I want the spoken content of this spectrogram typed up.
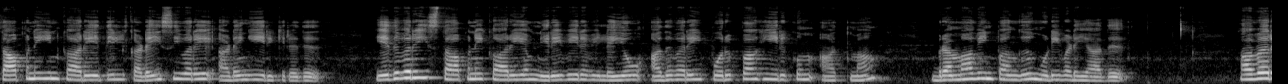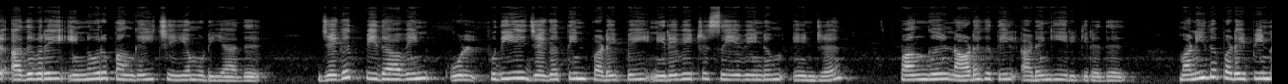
ஸ்தாபனையின் காரியத்தில் கடைசி வரை அடங்கியிருக்கிறது. எதுவரை ஸ்தாபனை காரியம் நிறைவேறவில்லையோ அதுவரை பொறுப்பாகி இருக்கும் ஆத்மா பிரம்மாவின் பங்கு முடிவடையாது. அவர் அதுவரை இன்னொரு பங்கை செய்ய முடியாது. ஜெகத் பிதாவின் உள் புதிய ஜெகத்தின் படைப்பை நிறைவேற்ற செய்ய வேண்டும் என்ற பங்கு நாடகத்தில் அடங்கியிருக்கிறது. மனித படைப்பின்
